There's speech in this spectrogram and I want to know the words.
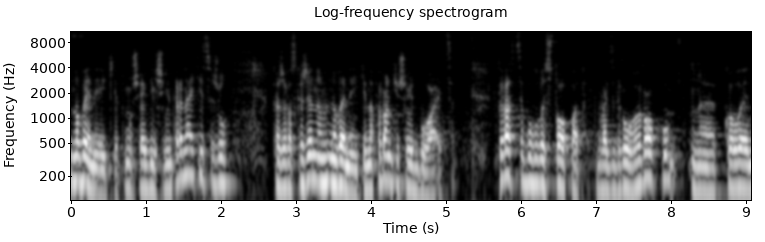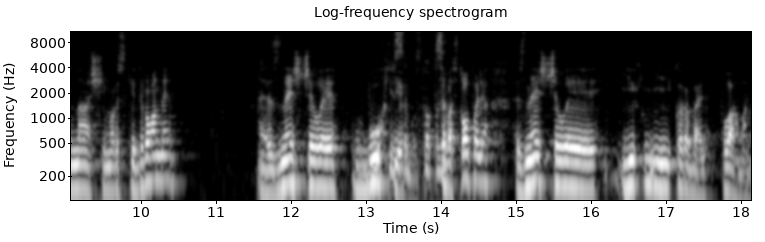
новини, які, тому що я більше в інтернеті сижу. Каже, розкажи новини, які на фронті, що відбувається. Якраз це був листопад 22-го року, е, коли наші морські дрони знищили в бухті бухті Севастополя. Севастополя, знищили їхній корабель, флагман.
